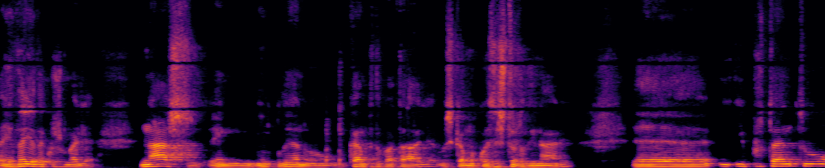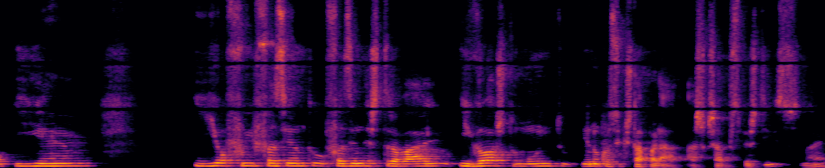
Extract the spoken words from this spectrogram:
a ideia da Cruz nasce em, em pleno campo de batalha, mas que é uma coisa extraordinária. Uh, e, e, portanto, e, um, e eu fui fazendo, fazendo este trabalho e gosto muito, eu não consigo estar parado, acho que já percebeste isso, não é?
